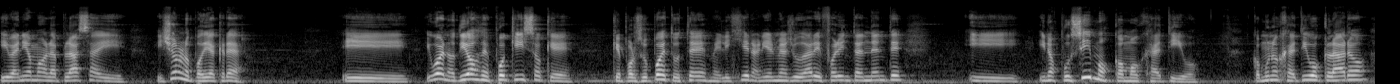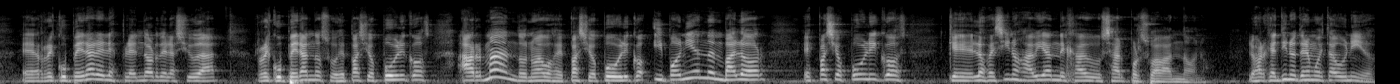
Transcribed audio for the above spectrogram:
y veníamos a la plaza y, yo no lo podía creer. Y, bueno, Dios después quiso que, que por supuesto ustedes me eligieran y Él me ayudara y fuera intendente y, nos pusimos como objetivo, como un objetivo claro, eh, recuperar el esplendor de la ciudad, recuperando sus espacios públicos, armando nuevos espacios públicos y poniendo en valor espacios públicos que los vecinos habían dejado de usar por su abandono. Los argentinos tenemos que estar unidos,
